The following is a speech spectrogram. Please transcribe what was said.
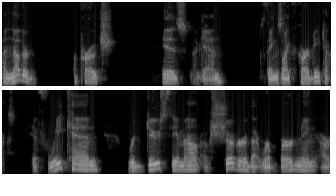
Another approach is, again, things like carb detox. If we can reduce the amount of sugar that we're burdening our,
